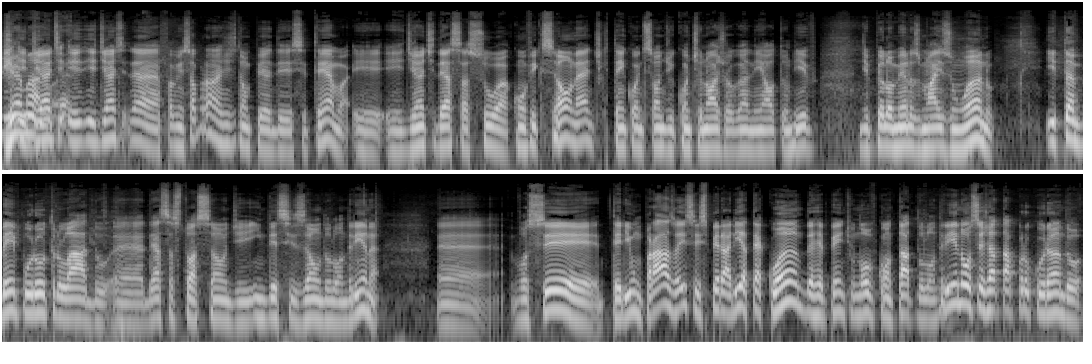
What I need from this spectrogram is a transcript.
E, e diante, e, e diante é, Fabinho, só para a gente não perder esse tema, e, e, diante dessa sua convicção, né, de que tem condição de continuar jogando em alto nível, de pelo menos mais um ano, e também, por outro lado, é, dessa situação de indecisão do Londrina, é, você teria um prazo aí? Você esperaria até quando, de repente, um novo contato do Londrina? Ou você já está procurando,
